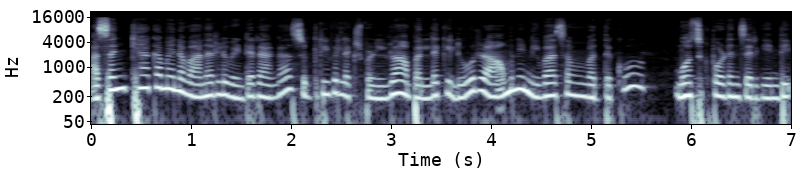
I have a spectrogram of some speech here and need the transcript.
అసంఖ్యాకమైన వానరులు వెంటరాగా సుగ్రీవ లక్ష్మణులు ఆ పల్లకిలో రాముని నివాసం వద్దకు మోసుకుపోవడం జరిగింది.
